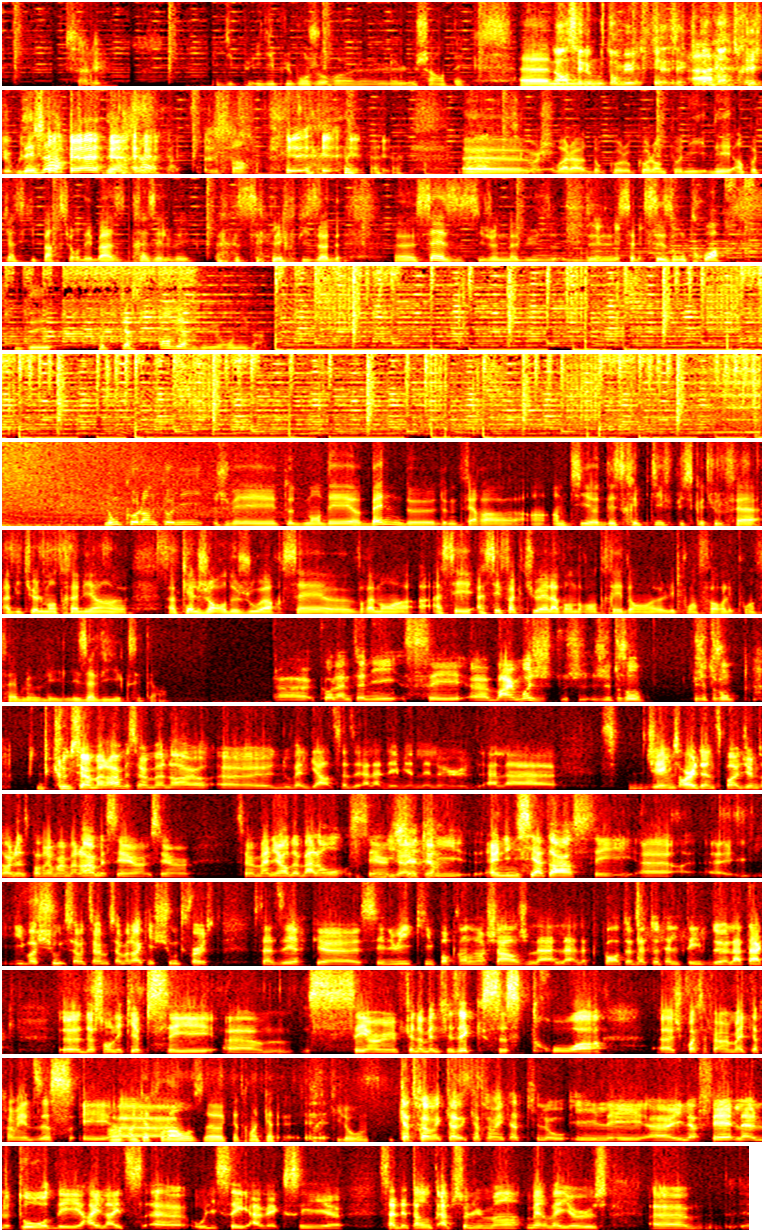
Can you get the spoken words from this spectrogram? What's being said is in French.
Salut. Il dit plus, il dit plus bonjour le, le, Charentais. non, c'est le bouton mute. C'est, ah, d'entrée, je Déjà. c'est fort. Euh, voilà, donc Call Anthony, des, un podcast qui part sur des bases très élevées. C'est l'épisode 16, euh, si je ne m'abuse, de cette saison 3 des podcasts envergure. On y va. Donc, Cole Anthony, je vais te demander, euh, Ben, de, me faire euh, un, petit euh, descriptif, puisque tu le fais habituellement très bien. quel genre de joueur c'est Vraiment assez, assez factuel avant de rentrer dans les points forts, les points faibles, les, avis, etc. Cole Anthony, c'est. ben, moi, j'ai toujours, toujours cru que c'est un meneur, mais c'est un meneur nouvelle garde, c'est-à-dire à la Damien Lillard, à la James Harden. Pas, James Harden, c'est pas vraiment un meneur, mais c'est un, c'est un, c'est un manieur de ballon. C'est un initiateur. qui. Un initiateur, c'est. Euh, euh, il va shoot. C'est un, un meneur qui shoot first. C'est-à-dire que c'est lui qui va prendre en charge la, la, la plupart de la totalité de l'attaque euh, de son équipe. C'est, c'est un phénomène physique. 6-3. Euh, je crois que ça fait 1m90 et. 1,91, 84 kg. 84 kg. Il, est, euh, il a fait le tour des highlights euh, au lycée avec ses, sa détente absolument merveilleuse.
